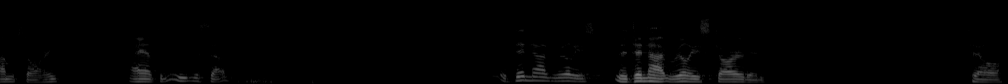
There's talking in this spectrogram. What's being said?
I'm sorry, I have to move this up. It did not really, it did not really start until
